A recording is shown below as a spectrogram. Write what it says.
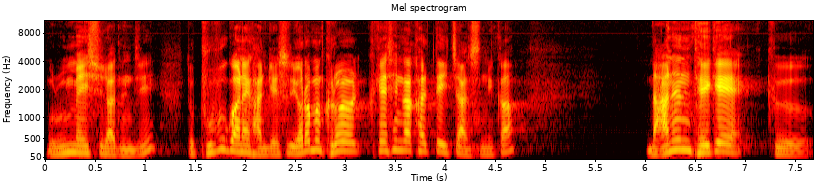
뭐 룸메이트라든지 또 부부 간의 관계에서 여러분 그렇게 생각할 때 있지 않습니까? 나는 되게 그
